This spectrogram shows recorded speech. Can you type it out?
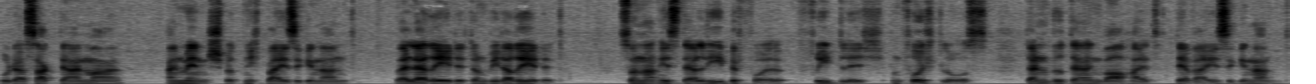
Buddha sagte einmal, ein Mensch wird nicht weise genannt, weil er redet und wieder redet, sondern ist er liebevoll, friedlich und furchtlos, dann wird er in Wahrheit der Weise genannt.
